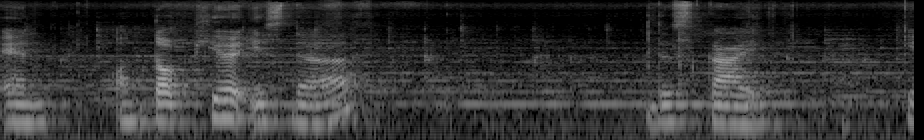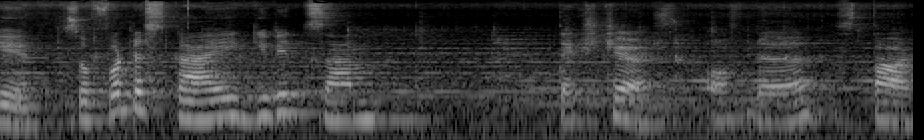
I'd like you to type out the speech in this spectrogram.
and on top here is the the sky. Okay. So for the sky give it some textures of the star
